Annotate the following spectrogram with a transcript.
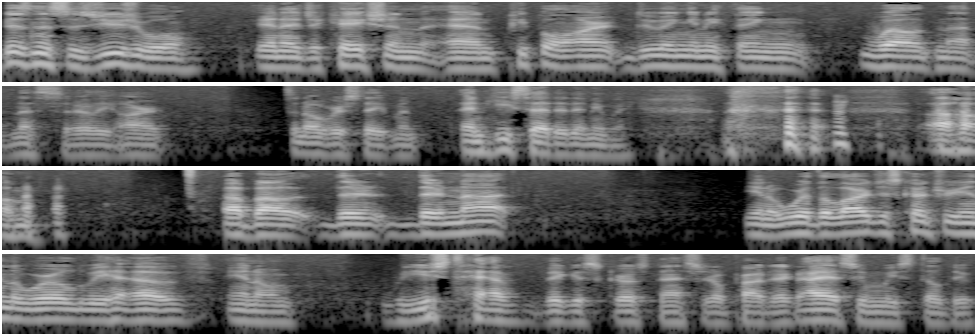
business as usual in education, and people aren't doing anything. Well, not necessarily aren't. It's an overstatement, and he said it anyway. um, about they're they're not you know, we're the largest country in the world. We have, you know, we used to have biggest gross national project. I assume we still do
